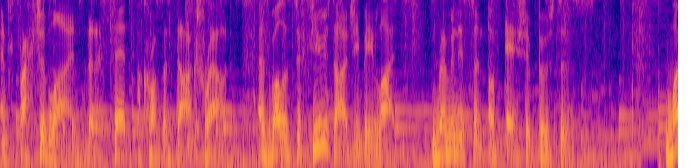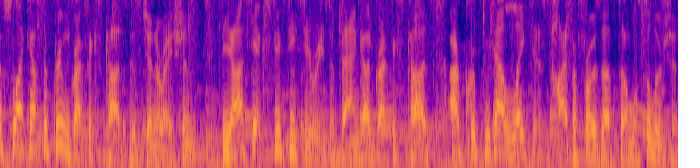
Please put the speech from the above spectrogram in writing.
and fractured lines that are set across a dark shroud, as well as diffused RGB lights, reminiscent of airship boosters. Much like our Suprim graphics cards this generation, the RTX 50 series of Vanguard graphics cards are equipped with our latest Hyper Frozr thermal solution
